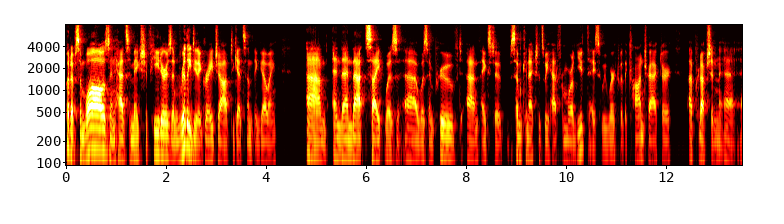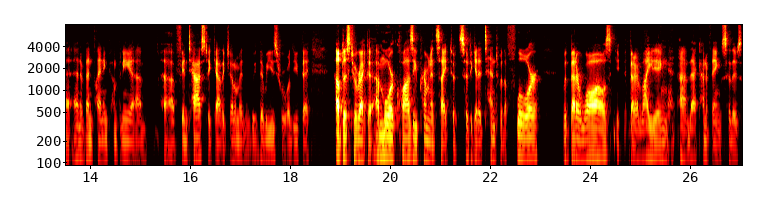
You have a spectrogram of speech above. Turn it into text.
put up some walls and had some makeshift heaters, and really did a great job to get something going. Um, and then that site was uh, was improved um, thanks to some connections we had from World Youth Day. So we worked with a contractor, production, uh, an event planning company, um, fantastic Catholic gentleman that we, that we used for World Youth Day, helped us to erect a, a more quasi permanent site. To, so to get a tent with a floor, with better walls, better lighting, um, that kind of thing. So there's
